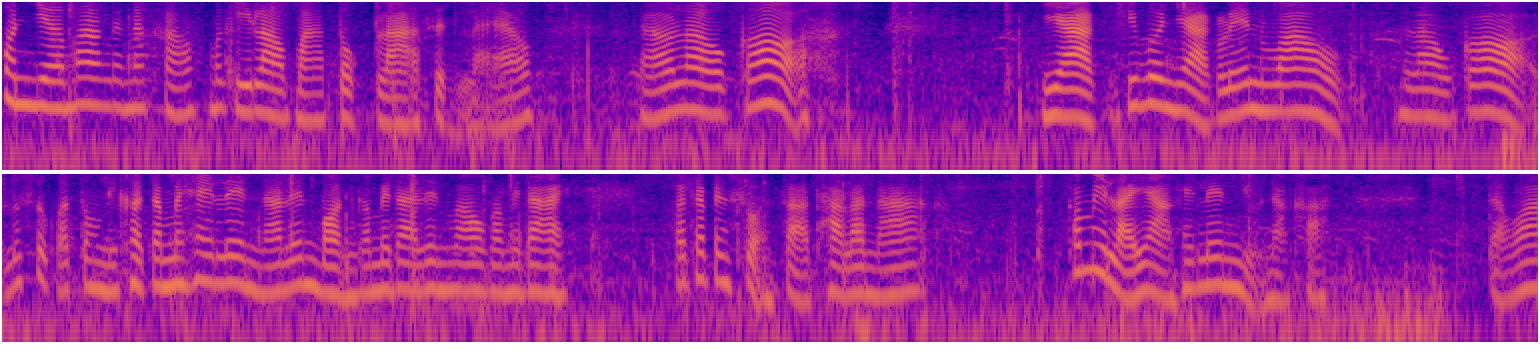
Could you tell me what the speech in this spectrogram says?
คนเยอะมากเลยนะคะ เมื่อกี้เรามาตกปลาเสร็จแล้ว แล้วเราก็อยากพี่บุญอยากเล่นว่าวเราก็รู้สึกว่าตรงนี้เขาจะไม่ให้เล่นนะ เล่นบอลก็ไม่ได้เล่นว่าวก็ไม่ได้ ก็จะเป็นสวนสาธารณะ ก็มีหลายอย่างให้เล่นอยู่นะคะ แต่ว่า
